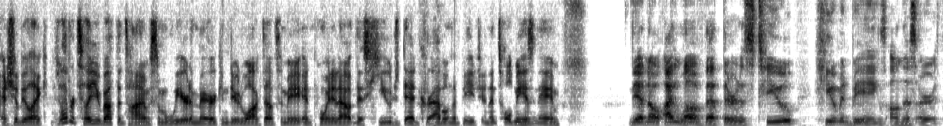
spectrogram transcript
and she'll be like, "Did I ever tell you about the time some weird American dude walked up to me and pointed out this huge dead crab on the beach, and then told me his name?" Yeah, no, I love that there's two human beings on this earth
